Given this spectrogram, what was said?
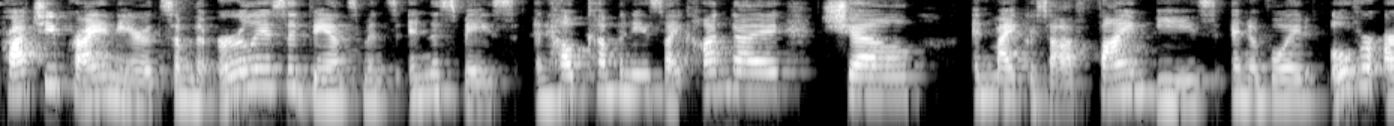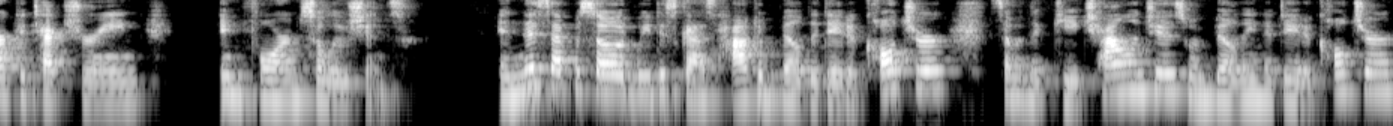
Prachi pioneered some of the earliest advancements in the space and helped companies like Hyundai, Shell, and Microsoft find ease and avoid over architecturing informed solutions. In this episode, we discuss how to build a data culture, some of the key challenges when building a data culture,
